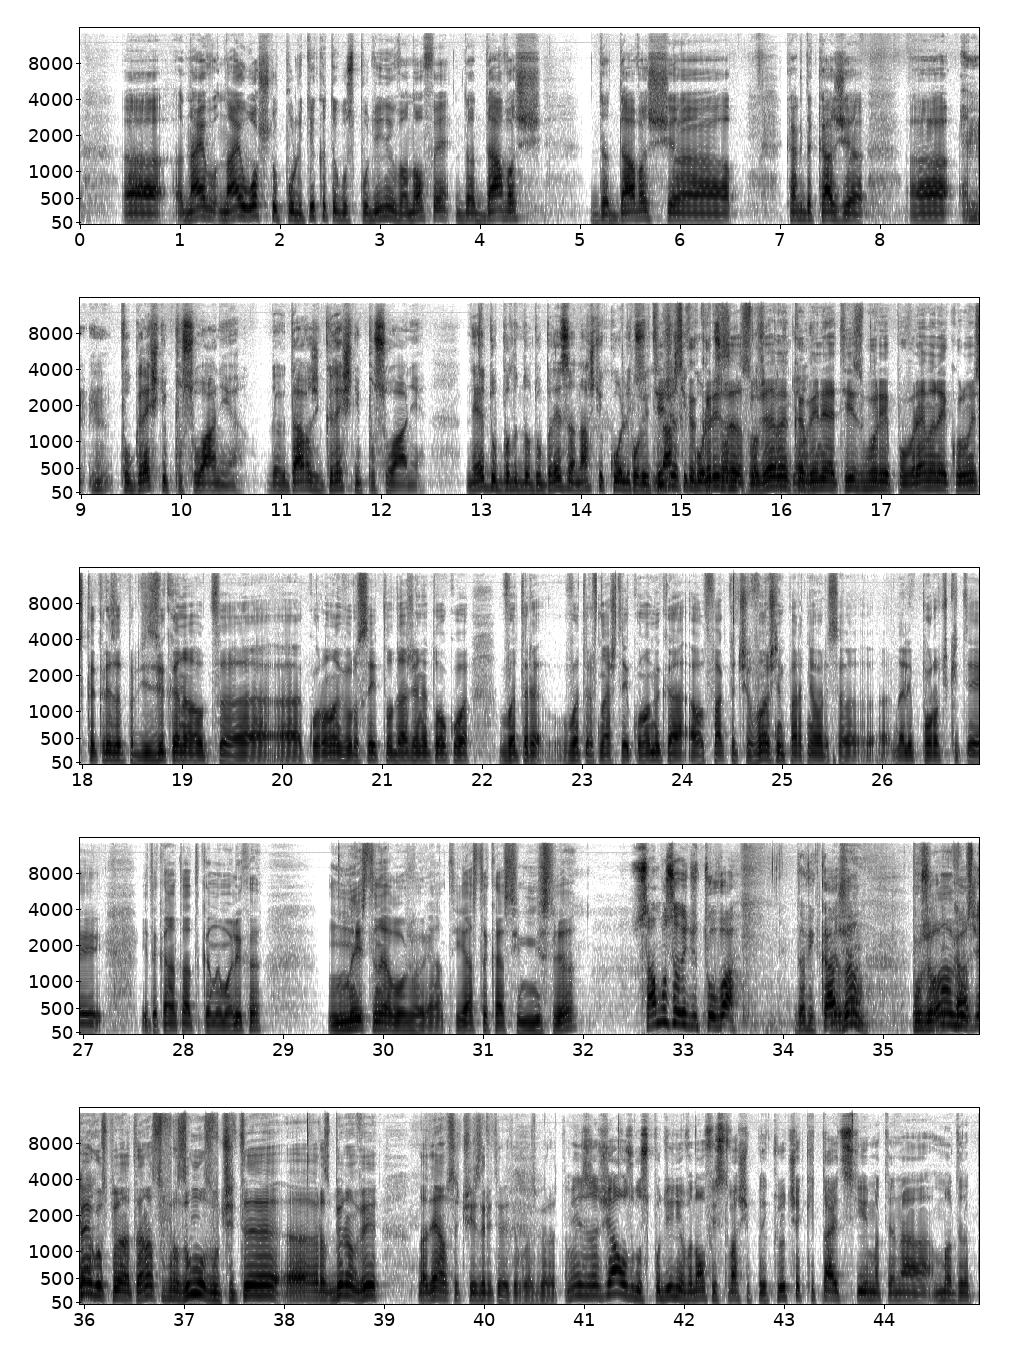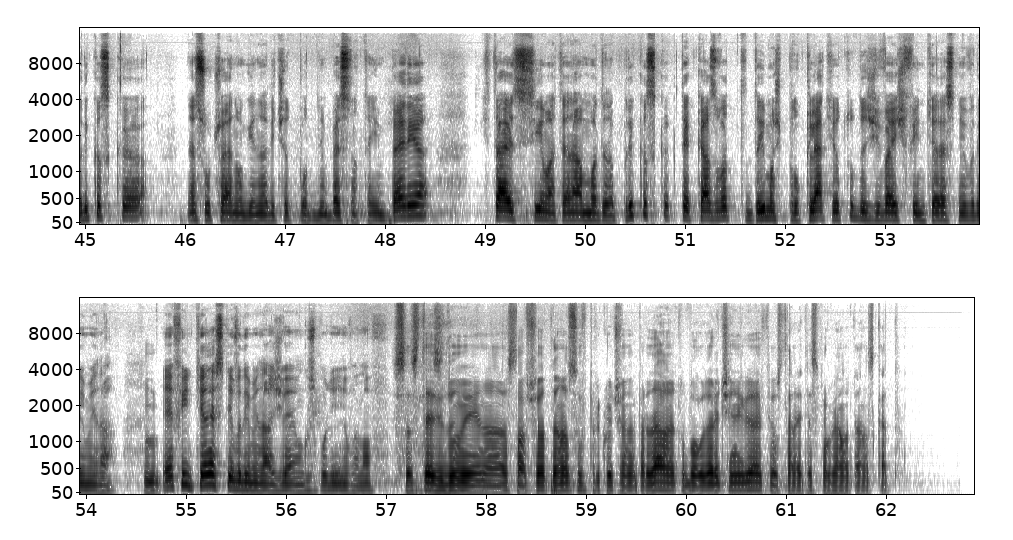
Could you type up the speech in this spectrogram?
най- най-лошото политиката, господин Иванов, е да даваш, да даваш а, как да кажа, а, погрешни послания, да даваш грешни послания. Не е добър, добре за нашите коалици... нашите Политическа коалиционни криза, служебен кабинет, избори по време на економическа криза, предизвикана от а, а, коронавируса и то даже не толкова вътре, вътре в нашата економика, а от факта, че външни партньори са, а, нали, поръчките и, и така нататък намалиха, наистина е лош вариант. И аз така си мисля. Само заради това да ви кажа... Не знам. Пожелавам да ви кажа- успех, господин Атанасов. Разумно звучите. а, Разбирам ви. Надявам се, че и зрителите го разбират. Ами, за жалост, господин Иванов, и с това ще приключа. Китайците имат една мъдра приказка. Не случайно ги наричат под небесната империя. Китайците имат една мъдра приказка. Те казват да имаш проклятието да живееш в интересни времена. Е, в интересни времена живеем, господин Иванов. С тези думи на Славчо Атанасов приключваме предаването. Благодаря, че ни гледахте. Останете с програмата на Ската.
